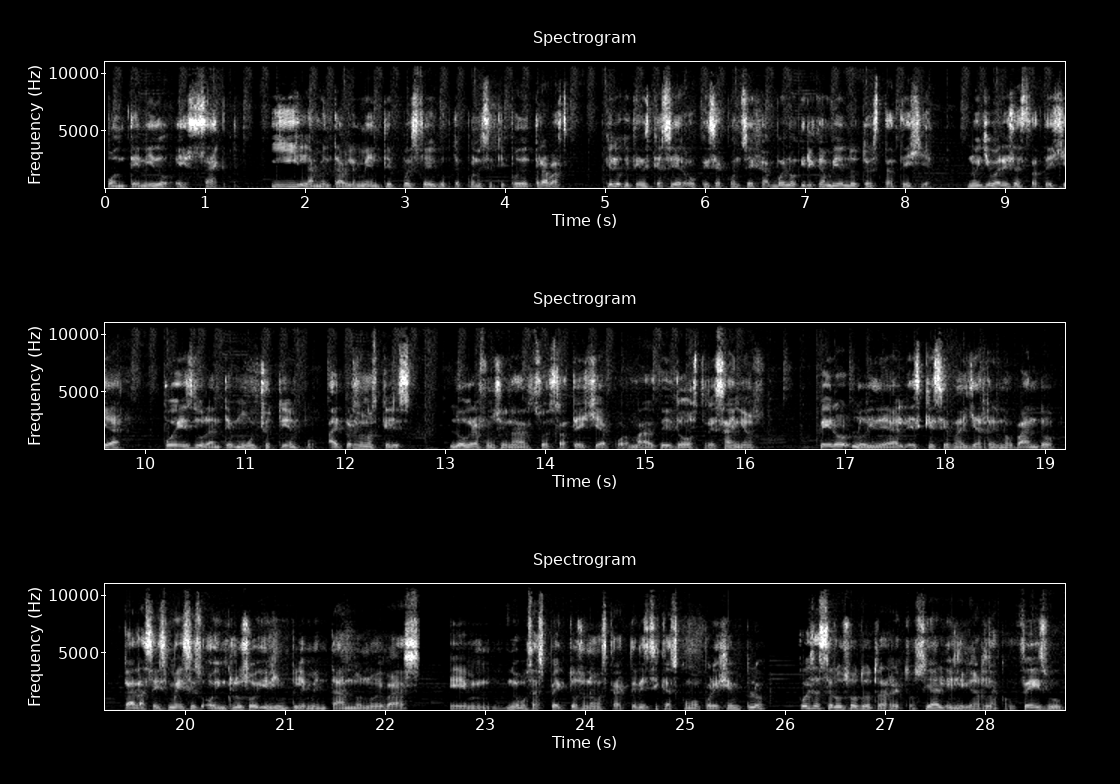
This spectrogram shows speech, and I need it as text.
contenido exacto. Y lamentablemente pues Facebook te pone ese tipo de trabas. ¿Qué es lo que tienes que hacer o qué se aconseja? Bueno, ir cambiando tu estrategia. No llevar esa estrategia pues durante mucho tiempo. Hay personas que les logra funcionar su estrategia por más de 2-3 años, pero lo ideal es que se vaya renovando cada 6 meses o incluso ir implementando nuevas, em, nuevos aspectos o nuevas características, como por ejemplo, puedes hacer uso de otra red social y ligarla con Facebook,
